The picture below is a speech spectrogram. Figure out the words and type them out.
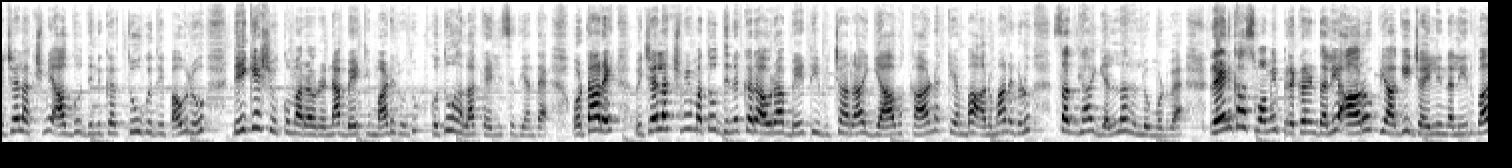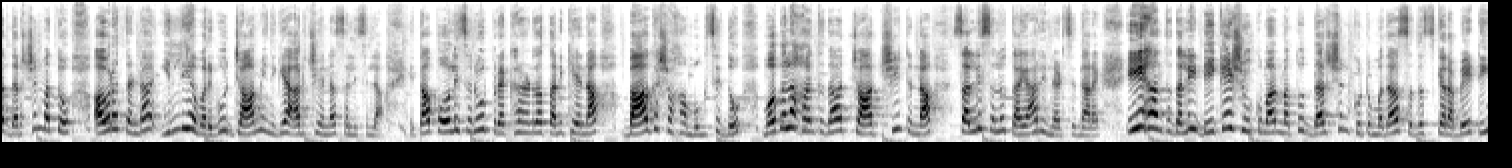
ವಿಜಯಲಕ್ಷ್ಮಿ ಹಾಗೂ ದಿನಕರ್ ತೂಗುದೀಪ್ ಅವರು ಡಿ ಕೆ ಶಿವಕುಮಾರ್ ಅವರನ್ನ ಭೇಟಿ ಮಾಡಿರುವುದು ಕುತೂಹಲ ಕೇಳಿಸಿದೆಯಂತೆ ಒಟ್ಟಾರೆ ವಿಜಯಲಕ್ಷ್ಮಿ ಮತ್ತು ದಿನಕರ್ ಅವರ ಭೇಟಿ ವಿಚಾರ ಯಾವ ಕಾರಣಕ್ಕೆ ಎಂಬ ಅನುಮಾನಗಳು ಸದ್ಯ ಎಲ್ಲರಲ್ಲೂ ಮೂಡಿವೆ. ರೇಣುಕಾ ಸ್ವಾಮಿ ಪ್ರಕರಣದಲ್ಲಿ ಆರೋಪಿಯಾಗಿ ಜೈಲಿನಲ್ಲಿರುವ ದರ್ಶನ್ ಮತ್ತು ಅವರ ತಂಡ ಇಲ್ಲಿಯವರೆಗೂ ಜಾಮೀನಿಗೆ ಅರ್ಜಿಯನ್ನ ಸಲ್ಲಿಸಿಲ್ಲ. ಇತ್ತ ಪೊಲೀಸರು ಪ್ರಕರಣದ ತನಿಖೆಯನ್ನ ಭಾಗಶಃ ಮುಗಿಸಿದ್ದು, ಮೊದಲ ಹಂತದ ಚಾರ್ಜ್ ಶೀಟ್ ಅನ್ನ ಸಲ್ಲಿಸಲು ತಯಾರಿ ನಡೆಸಿದ್ದಾರೆ. ಈ ಹಂತದಲ್ಲಿ ಡಿಕೆ ಶಿವಕುಮಾರ್ ಮತ್ತು ದರ್ಶನ್ ಕುಟುಂಬದ ಸದಸ್ಯರ ಭೇಟಿ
